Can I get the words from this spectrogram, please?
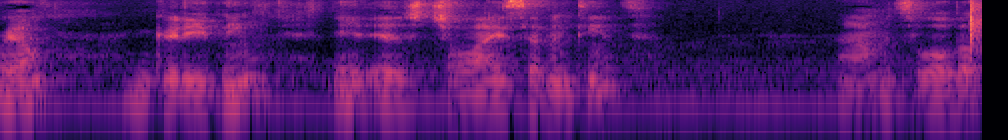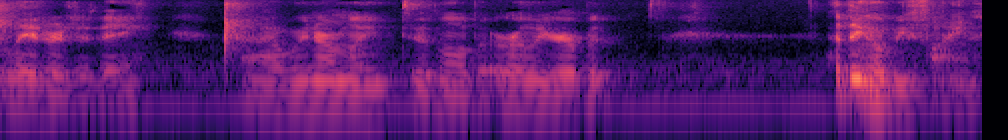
Well, good evening. It is July 17th. Um, it's a little bit later today. Uh, we normally do them a little bit earlier, but I think it'll be fine.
